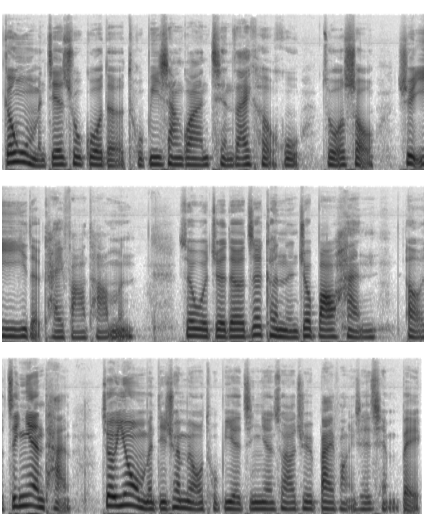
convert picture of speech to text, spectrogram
跟我们接触过的 To B 相关潜在客户着手去一一的开发他们。所以我觉得这可能就包含呃经验谈，就因为我们的确没有 To B 的经验，所以要去拜访一些前辈，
